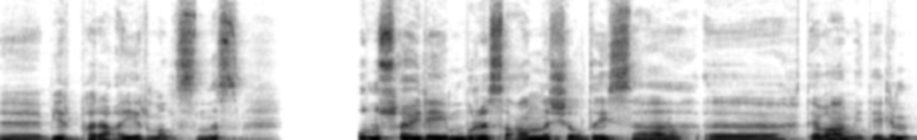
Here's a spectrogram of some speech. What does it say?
eee, bir para ayırmalısınız. Bunu söyleyeyim, burası anlaşıldıysa, eee, devam edelim.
